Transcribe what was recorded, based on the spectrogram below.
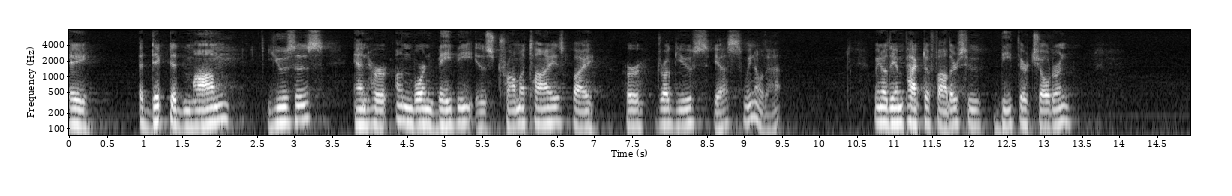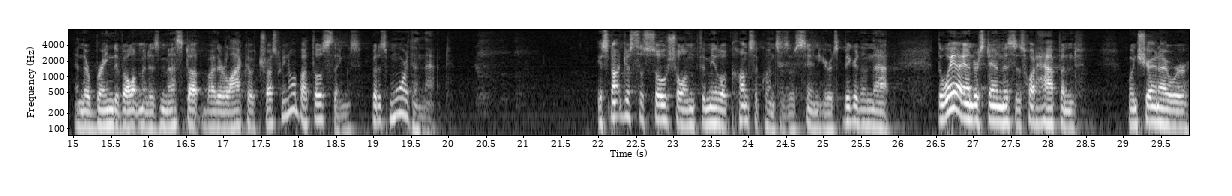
A addicted mom uses and her unborn baby is traumatized by her drug use. Yes, we know that. We know the impact of fathers who beat their children and their brain development is messed up by their lack of trust. We know about those things, but it's more than that. It's not just the social and familial consequences of sin here, it's bigger than that. The way I understand this is what happened when Sherry and I were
